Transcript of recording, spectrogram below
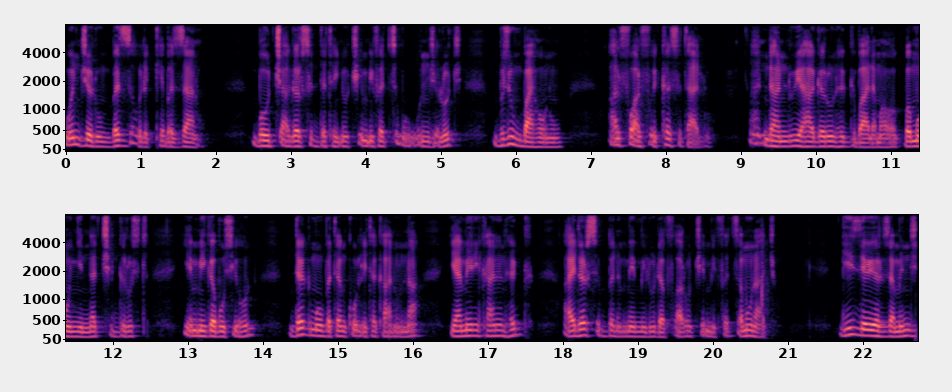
ወንጀሉም በዛው ልክ የበዛ ነው። በውጭ ሀገር ስደተኞች የሚፈጽሙ ወንጀሎች ብዙም ባይሆኑ አልፎ አልፎ ይከሰታሉ። አንዳንዱ የሀገሩን ህግ ባለማወቅ በሞኝነት ችግር ውስጥ የሚገቡ ሲሆን ደግሞ በተንኮል የተካኑና የአሜሪካንን ህግ አይደርስብንም የሚሉ ደፋሮች የሚፈጸሙ ናቸው። ጊዜው ይርዘም እንጂ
